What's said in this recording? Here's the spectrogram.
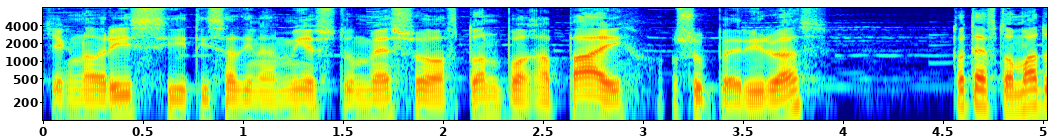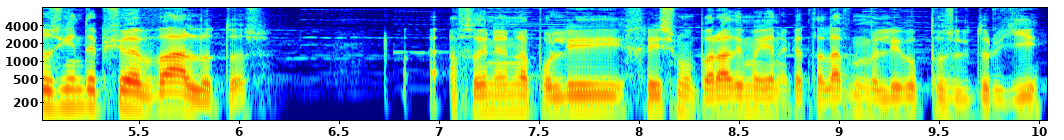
και γνωρίσει τις αδυναμίες του μέσω αυτών που αγαπάει ο σούπερ ήρωας, τότε αυτομάτως γίνεται πιο ευάλωτος. Αυτό είναι ένα πολύ χρήσιμο παράδειγμα για να καταλάβουμε λίγο πώς λειτουργεί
